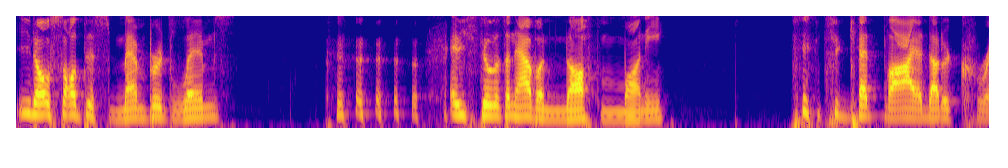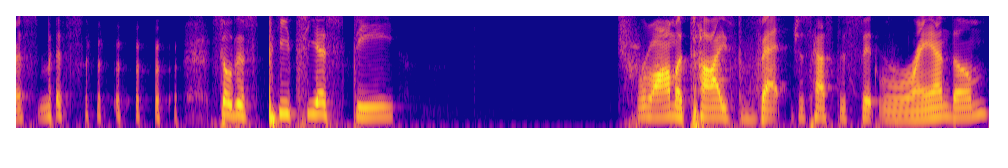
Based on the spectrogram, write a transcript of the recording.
you know, saw dismembered limbs. and he still doesn't have enough money to get by another Christmas. so this PTSD traumatized vet just has to sit random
